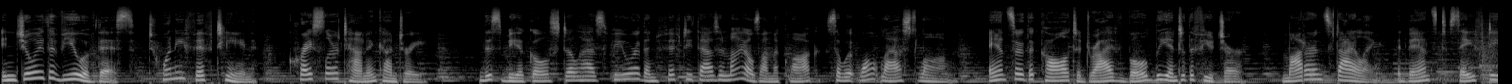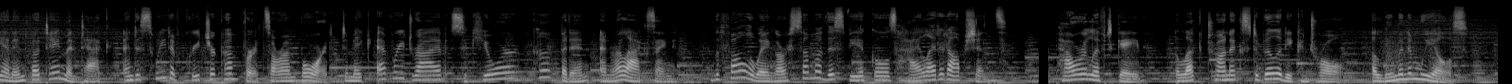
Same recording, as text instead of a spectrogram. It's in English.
Enjoy the view of this 2015 Chrysler Town & Country. This vehicle still has fewer than 50,000 miles on the clock, so it won't last long. Answer the call to drive boldly into the future. Modern styling, advanced safety and infotainment tech, and a suite of creature comforts are on board to make every drive secure, confident, and relaxing. The following are some of this vehicle's highlighted options. Power liftgate, electronic stability control, aluminum wheels,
